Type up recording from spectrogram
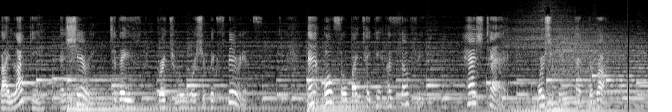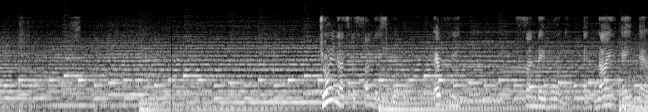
by liking and sharing today's virtual worship experience, and also by taking a selfie. Hashtag worshiping at the rock. Join us for Sunday School every Sunday morning at 9 a.m.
